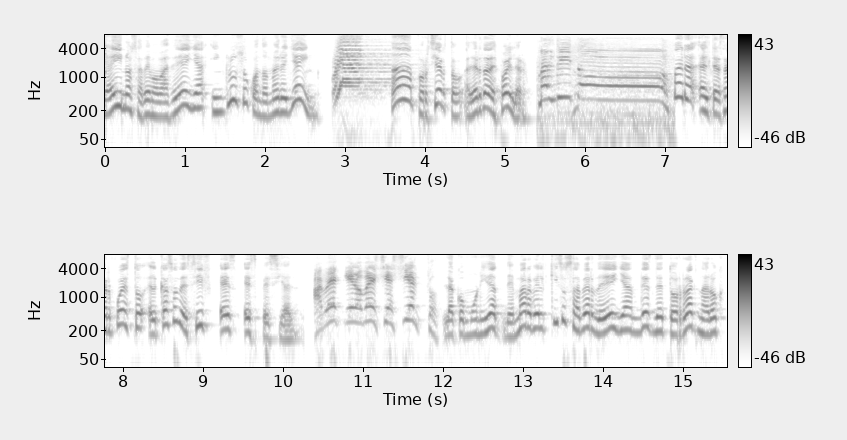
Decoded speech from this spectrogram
Y ahí no sabemos más de ella, incluso cuando muere Jane. Ah, por cierto, alerta de spoiler. ¡Maldito! Para el tercer puesto, el caso de Sif es especial. A ver, quiero ver si es cierto. La comunidad de Marvel quiso saber de ella desde Thor Ragnarok,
